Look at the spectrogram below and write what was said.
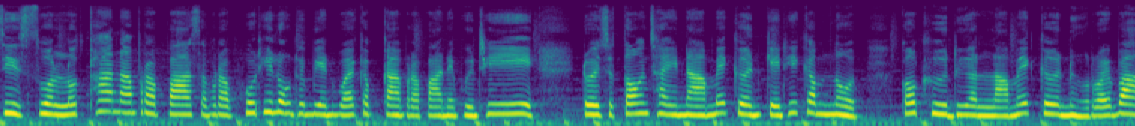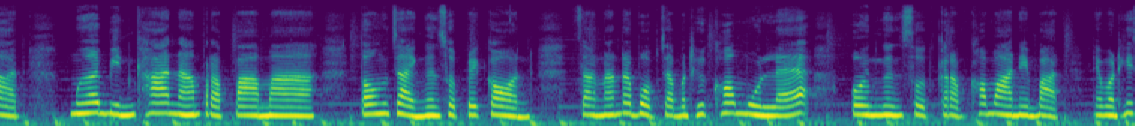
สิทธิ์ส่วนลดค่าน้ำประปาสำหรับผู้ที่ลงทะเบียนไว้กับการประปาในพื้นที่ โดยจะต้องใช้น้ำไม่เกินเกณฑ์ที่กำหนด ก็คือเดือนละไม่เกิน 100 บาท เมื่อบินค่าน้ำประปามา ต้องจ่ายเงินสดไปก่อน จากนั้นระบบจะบันทึกข้อมูลและโอนเงินสดกลับเข้ามาในบัตรในวันที่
